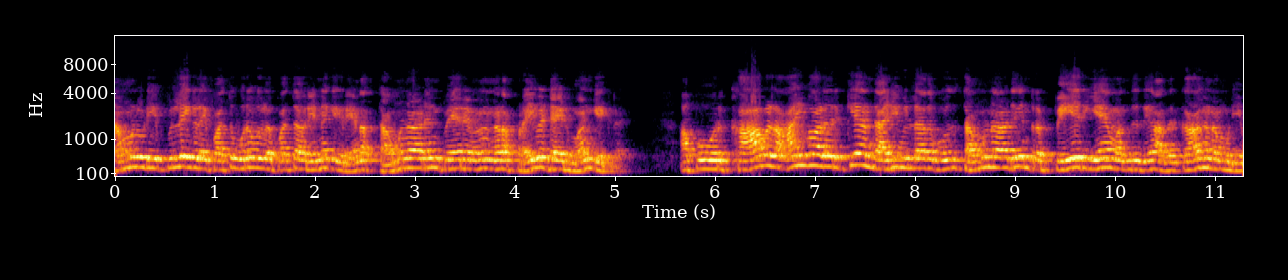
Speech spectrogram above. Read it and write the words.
நம்மளுடைய பிள்ளைகளை பார்த்து உறவுகளை பார்த்து அவர் என்ன கேட்கிறார்? ஏன்னா தமிழ்நாடுன்னு பேர் என்னன்னா பிரைவேட் ஆயிடுமான்னு கேட்கிறார். அப்போ ஒரு காவல் ஆய்வாளருக்கே அந்த அறிவு இல்லாத போது தமிழ்நாடு என்ற பெயர் ஏன் வந்தது? அதற்காக நம்முடைய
